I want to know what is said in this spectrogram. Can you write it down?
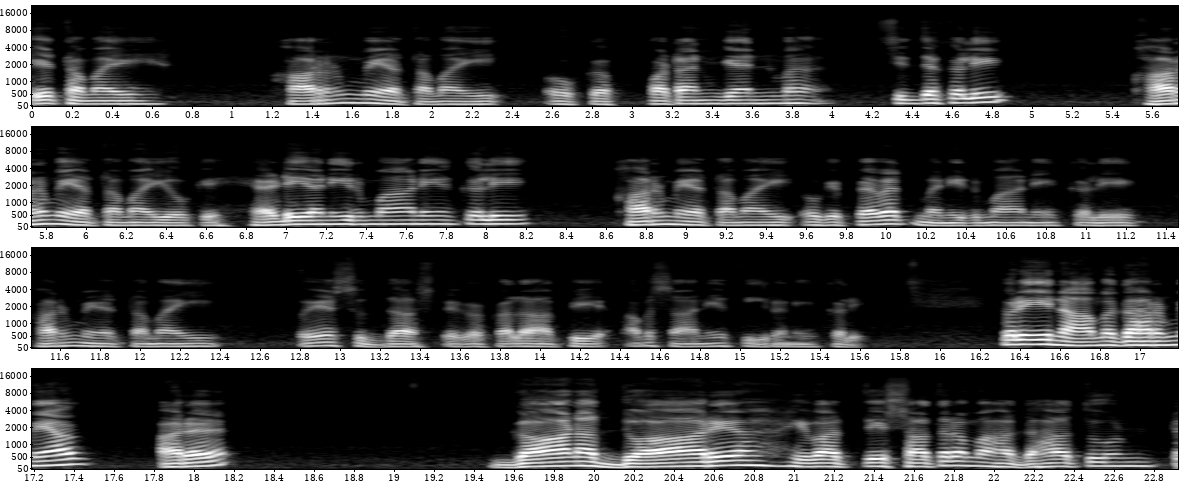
ඒ තමයි කර්මය තමයි ඕක පටන් ගැනීම සිද්ධ කළේ කර්මය තමයි ඕකේ හැඩය නිර්මාණය කළේ කර්මය තමයි ඕකේ පැවැත්ම නිර්මාණය කළේ කර්මය තමයි ඔය සුද්දාෂ්ටක කලාපයේ අවසානය තීරණය කළේ. ඒතොර මේ නාම ධර්මයක් අර ගානද්්වාරය හෙවත් ඒ සතර මහා ධාතුන්ට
